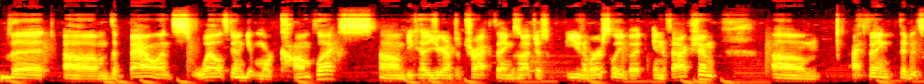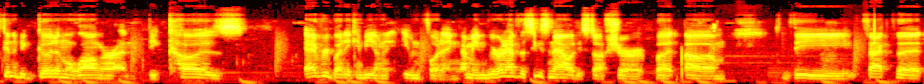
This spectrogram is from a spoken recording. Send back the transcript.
that um, the balance, well, it's going to get more complex um, because you're going to have to track things not just universally but in faction. Um, I think that it's going to be good in the long run because everybody can be on an even footing. I mean, we're going to have the seasonality stuff, sure, but um, the fact that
